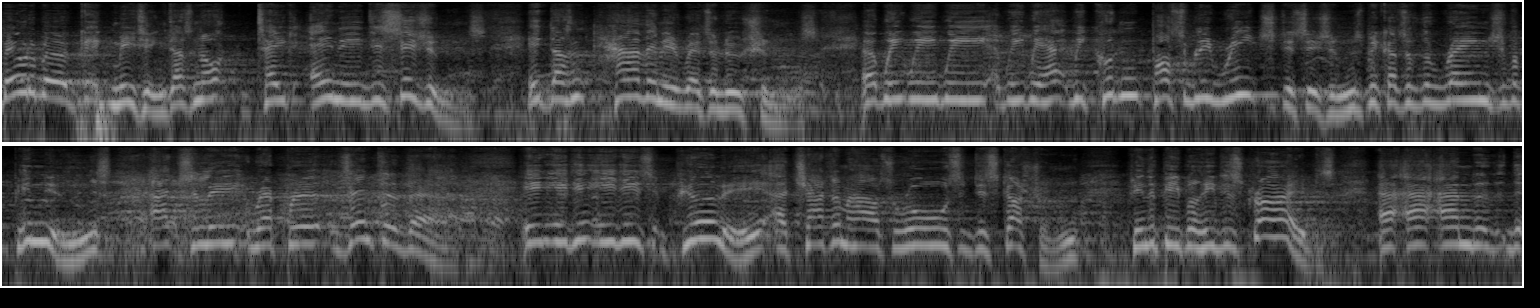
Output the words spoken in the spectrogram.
Bilderberg meeting does not take any decisions. It doesn't have any resolutions. Uh, we, we, we, we, we, we couldn't possibly reach decisions because of the range of opinions actually represented there. It, it, it is purely a Chatham House rules discussion between the people he describes. Uh, and the,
